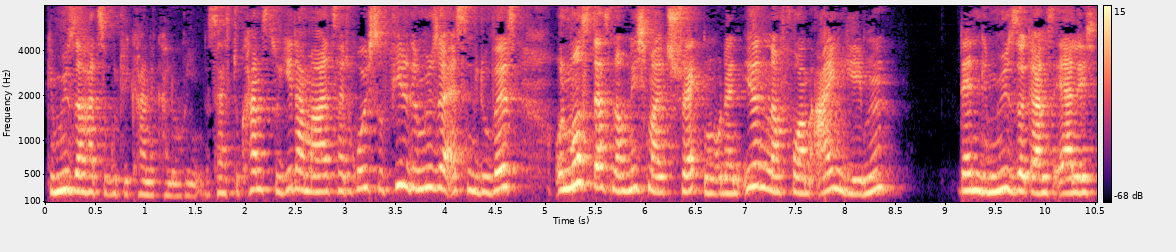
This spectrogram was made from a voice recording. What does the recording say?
Gemüse hat so gut wie keine Kalorien. Das heißt, du kannst zu jeder Mahlzeit ruhig so viel Gemüse essen, wie du willst und musst das noch nicht mal tracken oder in irgendeiner Form eingeben. Denn Gemüse, ganz ehrlich,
